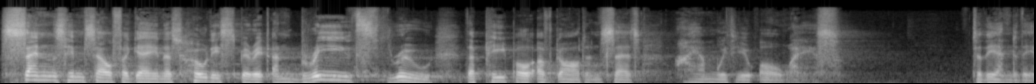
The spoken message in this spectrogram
sends himself again as Holy Spirit and breathes through the people of God and says, I am with you always to the end of the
